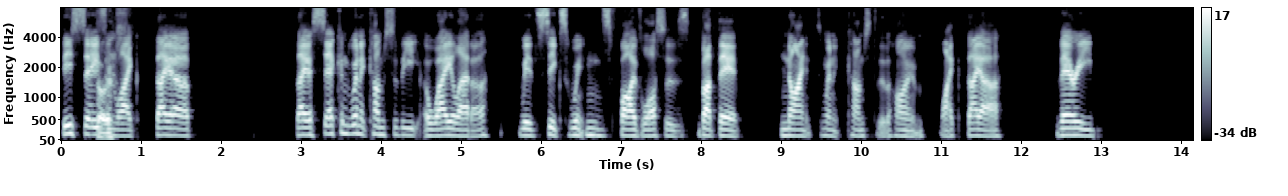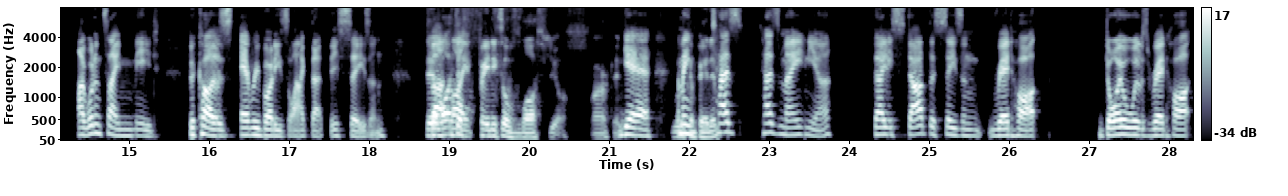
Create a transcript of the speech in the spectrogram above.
This season, Sorry. like they are they are second when it comes to the away ladder with six wins, five losses, but they're ninth when it comes to the home. Like they are very I wouldn't say mid because everybody's like that this season. They're But, like, like- the Phoenix of last year, I reckon. Yeah. I mean? Tas Tasmania, they start the season red hot. Doyle was red hot,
